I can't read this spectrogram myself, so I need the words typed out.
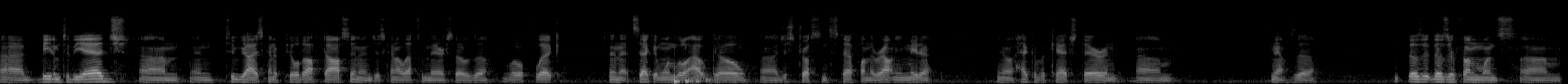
uh, beat him to the edge, um, and two guys kind of peeled off Dawson and just kind of left him there. So it was a little flick. Then that second one, little outgo, uh, just trusting Steph on the route, and he made a you know heck of a catch there. And um, yeah, it was a, those are those are fun ones, um,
